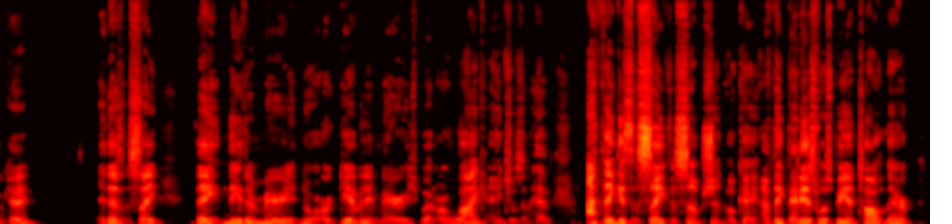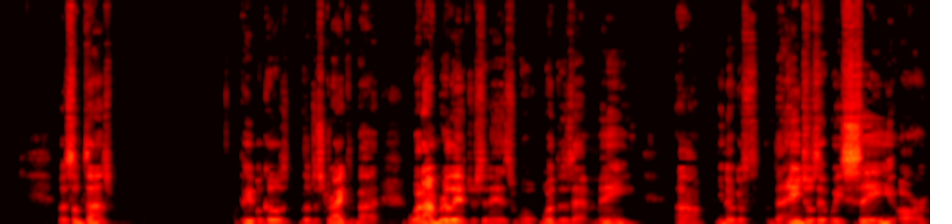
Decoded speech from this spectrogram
Okay? It doesn't say. they neither marry nor are given in marriage, but are like angels in heaven. I think it's a safe assumption. Okay, I think that is what's being taught there. But sometimes people go they're distracted by it. What I'm really interested in is well, what does that mean? Uh, you know, because the angels that we see are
